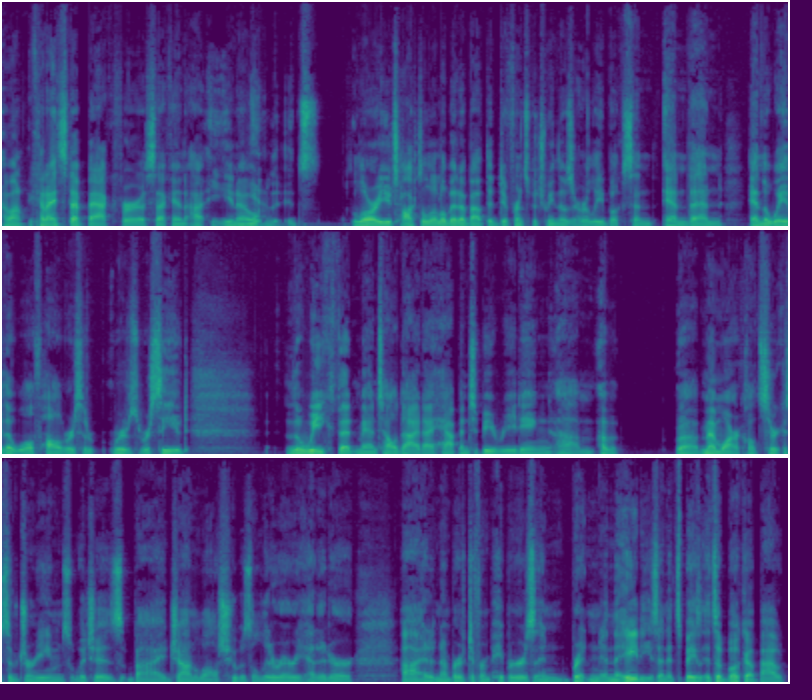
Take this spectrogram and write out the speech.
I want can I step back for a second? I, you know, yeah. it's Laura, you talked a little bit about the difference between those early books and and then and the way that Wolf Hall was, was received the week that Mantel died, I happened to be reading um, a, a, memoir called Circus of Dreams, which is by John Walsh, who was a literary editor uh, at a number of different papers in Britain in the 80s. And it's based, it's a book about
